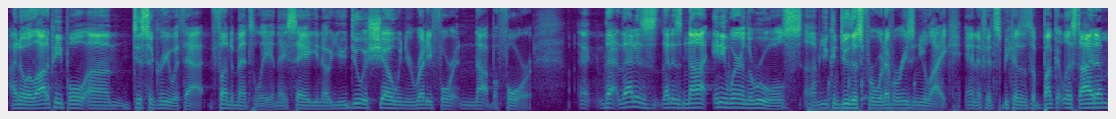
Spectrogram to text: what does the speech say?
I know a lot of people um, disagree with that fundamentally, and they say, you know, you do a show when you're ready for it and not before. Uh, that that is that is not anywhere in the rules. Um, you can do this for whatever reason you like, and if it's because it's a bucket list item,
